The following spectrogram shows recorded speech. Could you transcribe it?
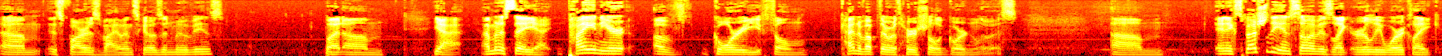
um, as far as violence goes in movies. But um, yeah, I'm gonna say yeah, pioneer of gory film, kind of up there with Herschell Gordon Lewis. Um, and especially in some of his like early work, like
